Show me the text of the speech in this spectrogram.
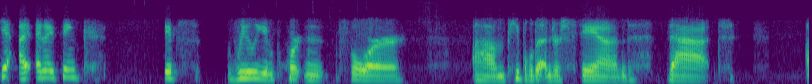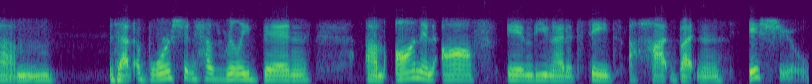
yeah, I, and I think it's really important for um, people to understand that um, that abortion has really been um, on and off in the United States a hot button issue,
